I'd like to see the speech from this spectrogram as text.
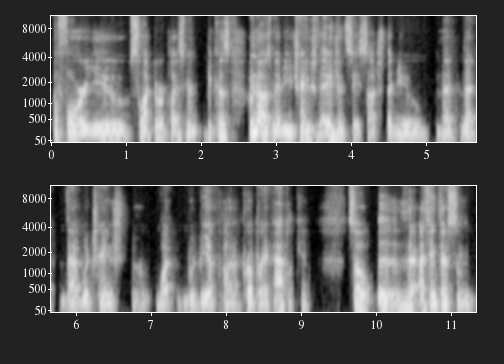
before you select a replacement because who knows maybe you change the agency such that you that that that would change what would be a, an appropriate applicant so uh, there, I think there's some.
